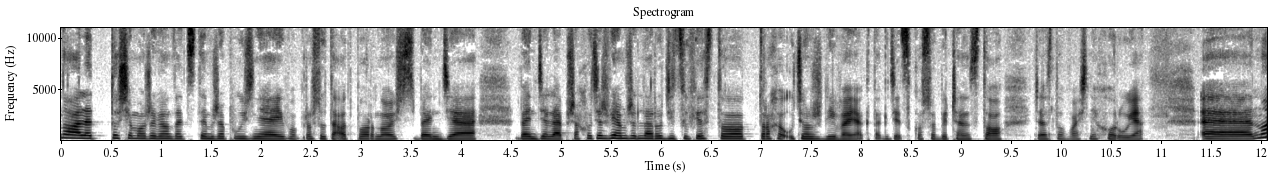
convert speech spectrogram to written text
no ale to się może wiązać z tym, że później po prostu ta odporność będzie, będzie lepsza. Chociaż wiem, że dla rodziców jest to trochę uciążliwe, jak tak dziecko sobie często, często właśnie choruje. E, no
